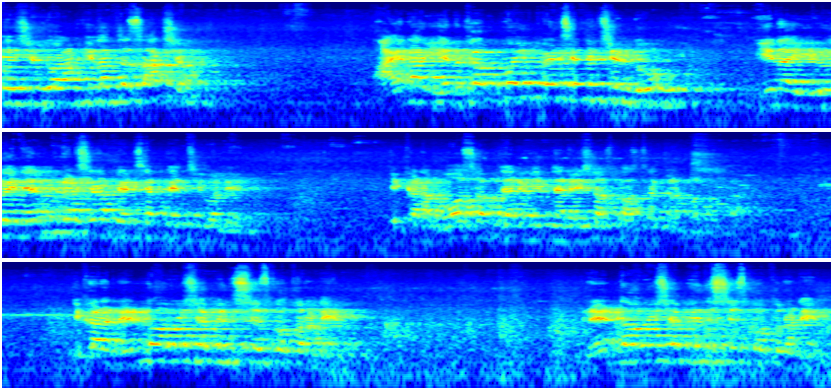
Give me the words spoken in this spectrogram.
చేసిండు అని ఇదంతా సాక్ష్యం. ఆయన వెనుకపోయి పెన్షన్ ఇచ్చిండు. ఈయన ఇరవై నెలలు గడిచిన పెన్షన్ తెచ్చి ఇవ్వలేదు. ఇక్కడ మోసం జరిగిందనే విషయం స్పష్టంగా కనపడుతుంది. ఇక్కడ రెండో విషయం మీద చేసుకుంటున్నా నేను? రెండో విషయం మీద చేసుకుంటున్నా నేను?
